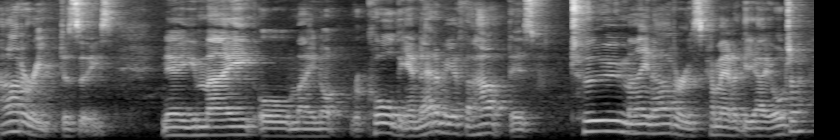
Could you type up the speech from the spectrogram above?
artery disease. Now, you may or may not recall the anatomy of the heart. There's two main arteries come out of the aorta.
